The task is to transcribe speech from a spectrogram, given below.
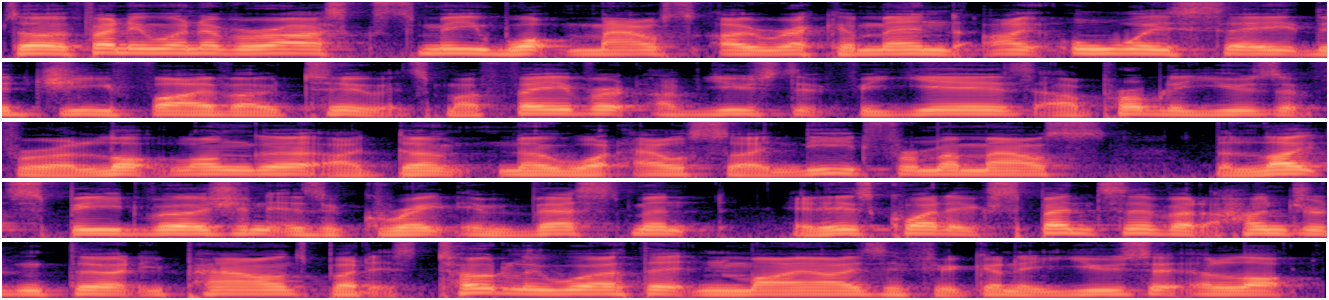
So if anyone ever asks me what mouse I recommend, I always say the G502. It's my favorite. I've used it for years. I'll probably use it for a lot longer. I don't know what else I need from a mouse. The Lightspeed version is a great investment. It is quite expensive at £130, but it's totally worth it in my eyes if you're going to use it a lot.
